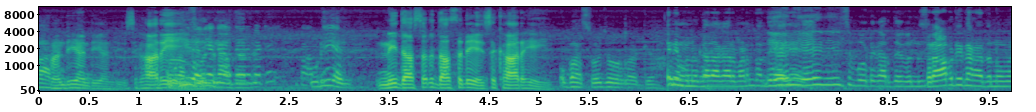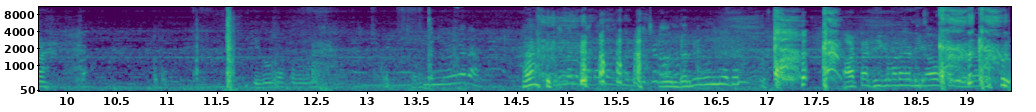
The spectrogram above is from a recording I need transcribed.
ਹਾਂਜੀ ਹਾਂਜੀ ਹਾਂਜੀ ਸਿਖਾ ਰਹੇ। ਹੋ ਕੁੜੀ ਹੈ ਨਹੀਂ ਦੱਸ ਦੱਸ ਦੇ ਸਿਖਾ ਰਹੇ। ਜੀ ਉਹ ਬਸ ਉਹ ਜ਼ੋਰ ਲੱਗ ਗਿਆ। ਇਹ ਨਹੀਂ ਮੈਨੂੰ ਕਲਾਕਾਰ ਬਣਨ ਦਿੰਦੇ ਇਹ ਨਹੀਂ ਇਹ ਨਹੀਂ ਸਪੋਰਟ ਕਰਦੇ ਮੈਨੂੰ। ਸ਼ਰਾਬ ਦੇ ਦਾਂਗਾ ਤੈਨੂੰ ਮੈਂ। ਹੈਂ? ਤਾਂ ਅੰਦਰ ਨਹੀਂ ਹੁੰਦੀ ਤਾਂ। ਆਟਾ ਠੀਕ ਬਣੇਗਾ ਠੀਕ ਆ ਉਹ ਦੇ ਰਿਹਾ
